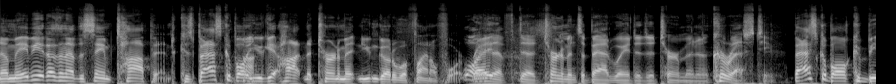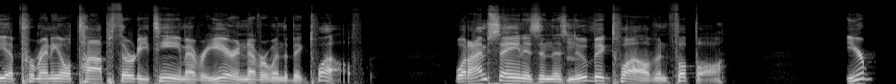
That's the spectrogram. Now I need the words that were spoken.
Now, maybe it doesn't have the same top end because basketball, Huh. you get hot in the tournament and you can go to a Final Four, Well, right? yeah, the, the tournament's a bad way to determine a Correct. best team. Basketball could be a perennial top 30 team every year and never win the Big 12. What I'm saying is in this new Big 12 in football, you're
